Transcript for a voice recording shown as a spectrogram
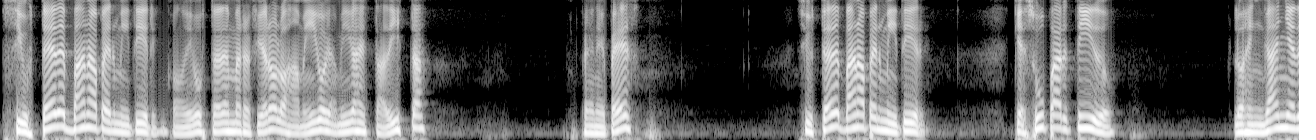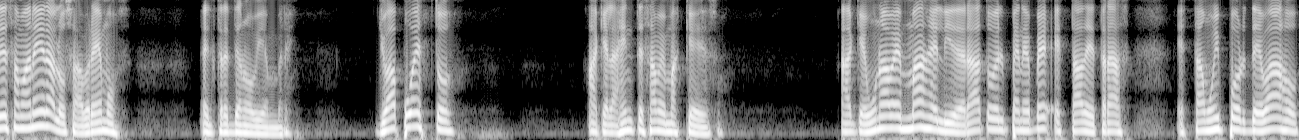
Si ustedes van a permitir, cuando digo ustedes me refiero a los amigos y amigas estadistas, PNPs, si ustedes van a permitir que su partido los engañe de esa manera, lo sabremos el 3 de noviembre. Yo apuesto a que la gente sabe más que eso. A que una vez más el liderato del PNP está detrás, está muy por debajo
